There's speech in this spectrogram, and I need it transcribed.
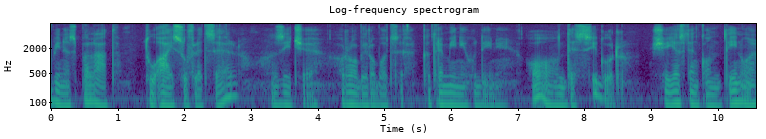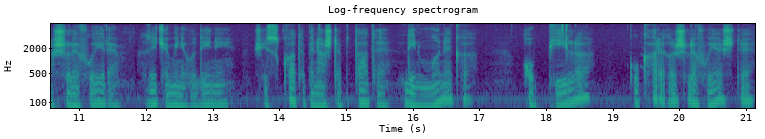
bine spălat. Tu ai sufletel? zice Robi Roboțel către Mini Houdini. O, oh, desigur, și este în continuă șlefuire, zice Mini Houdini și scoate pe neașteptate din mânecă o pilă cu care își șlefuiește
